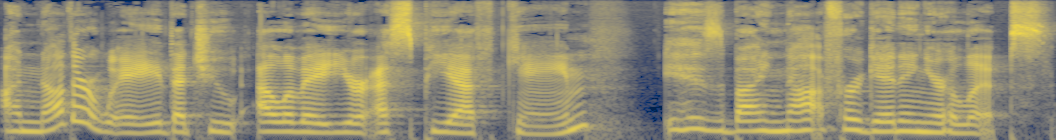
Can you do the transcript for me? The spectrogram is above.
another way that you elevate your SPF game is by not forgetting your lips.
